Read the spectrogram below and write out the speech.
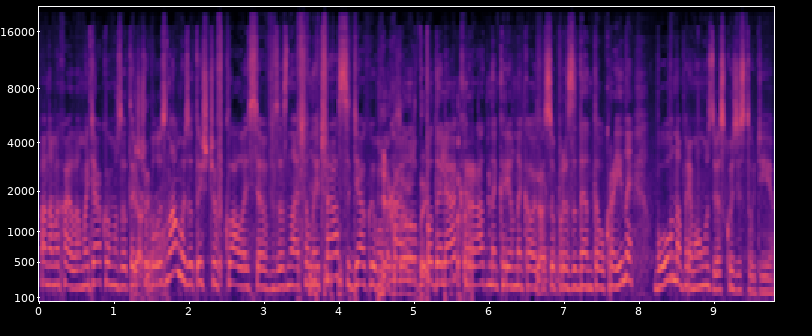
Пане Михайло, ми дякуємо за те, що були з нами, за те, що вклалися в зазначений час. Дякуємо, Як Михайло завжди. Подоляк, радник керівника офісу Дякую. президента України, був на прямому зв'язку зі студією.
